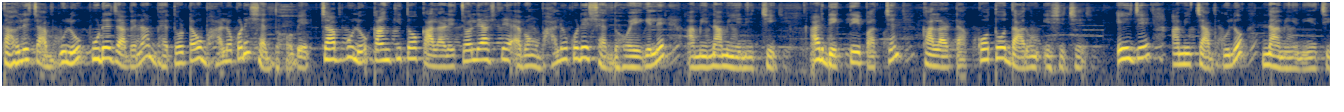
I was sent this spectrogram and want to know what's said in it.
তাহলে চাপগুলো পুড়ে যাবে না, ভেতরটাও ভালো করে সেদ্ধ হবে। চাপগুলো কাঙ্ক্ষিত কালারে চলে আসলে এবং ভালো করে সেদ্ধ হয়ে গেলে আমি নামিয়ে নিচ্ছি। আর দেখতেই পাচ্ছেন কালারটা কত দারুণ এসেছে। এই যে আমি চাপগুলো নামিয়ে নিয়েছি।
